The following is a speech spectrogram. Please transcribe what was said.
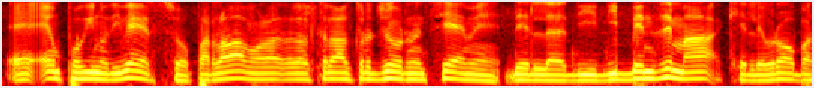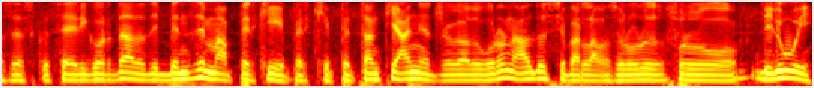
eh, è un pochino diverso. Parlavamo l'altro, l'altro giorno insieme del- di, di Benzema, che l'Europa si è, si è ricordata di Benzema perché? Perché per tanti anni ha giocato con Ronaldo e si parlava solo, solo di lui.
